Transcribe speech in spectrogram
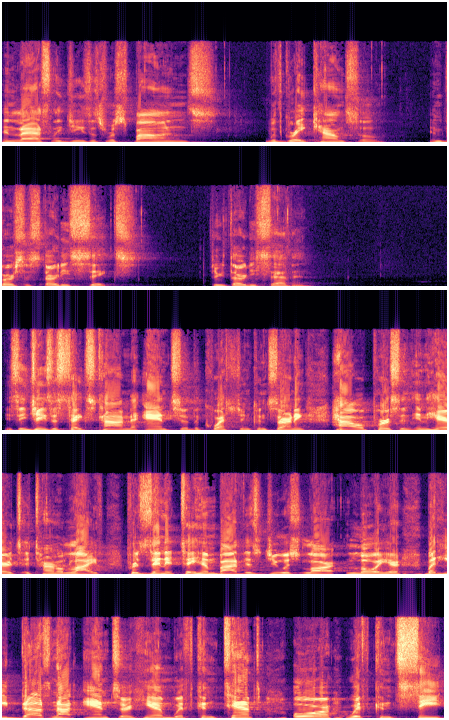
And lastly, Jesus responds with great counsel in verses 36 through 37. You see, Jesus takes time to answer the question concerning how a person inherits eternal life presented to him by this Jewish lawyer, but he does not answer him with contempt or with conceit.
